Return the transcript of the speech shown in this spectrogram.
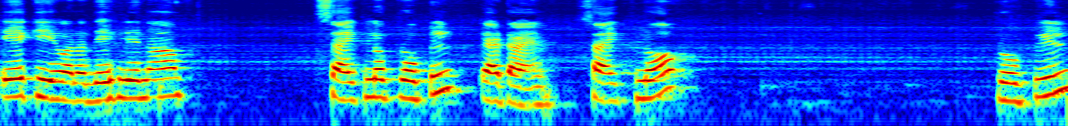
एक ये वाला देख लेना आप। साइक्लोप्रोपिल कैटाइन साइक्लो प्रोपिल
